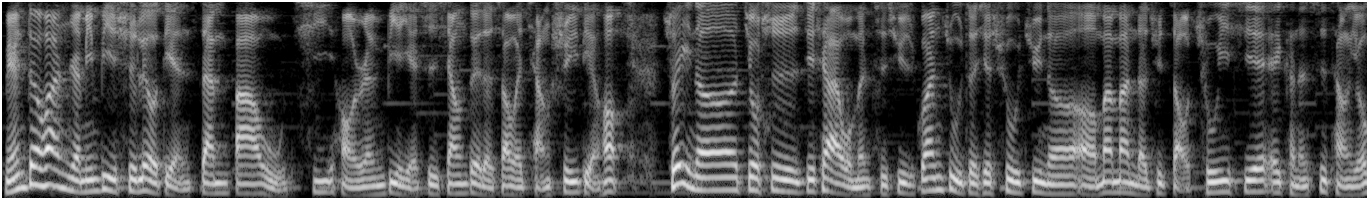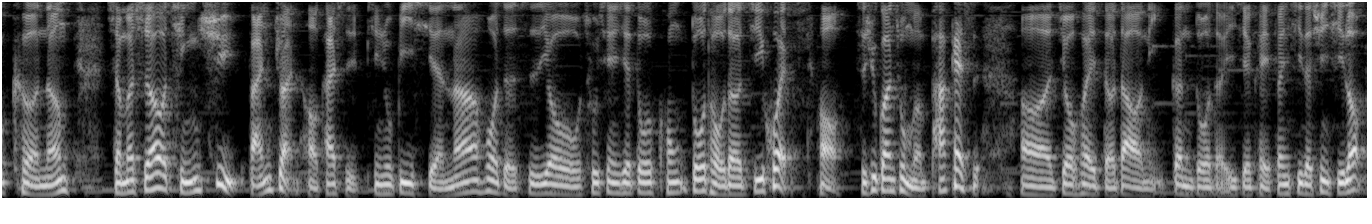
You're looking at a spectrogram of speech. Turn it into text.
美元兑换人民币是六点三八五七，哈，人民币也是相对的稍微强势一点，哈。所以呢，就是接下来我们持续关注这些数据呢，呃，慢慢的去找出一些，诶，可能市场有可能什么时候情绪反转，哦，开始进入避险啦，或者是又出现一些多空多头的机会，哦，持续关注我们 Podcast，呃，就会得到你更多的一些可以分析的讯息喽。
